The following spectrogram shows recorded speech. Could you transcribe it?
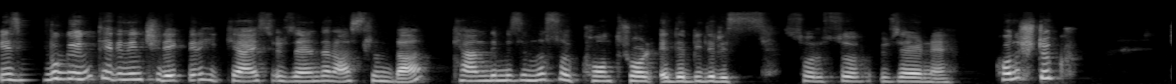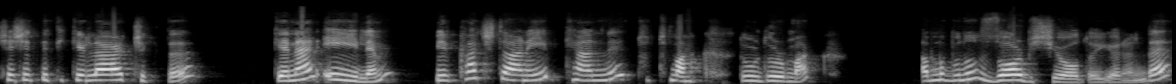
Biz bugün Teddy'nin çilekleri hikayesi üzerinden aslında kendimizi nasıl kontrol edebiliriz sorusu üzerine konuştuk. Çeşitli fikirler çıktı. Genel eğilim birkaç tane yiyip kendini tutmak, durdurmak. Ama bunun zor bir şey olduğu yönünde.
